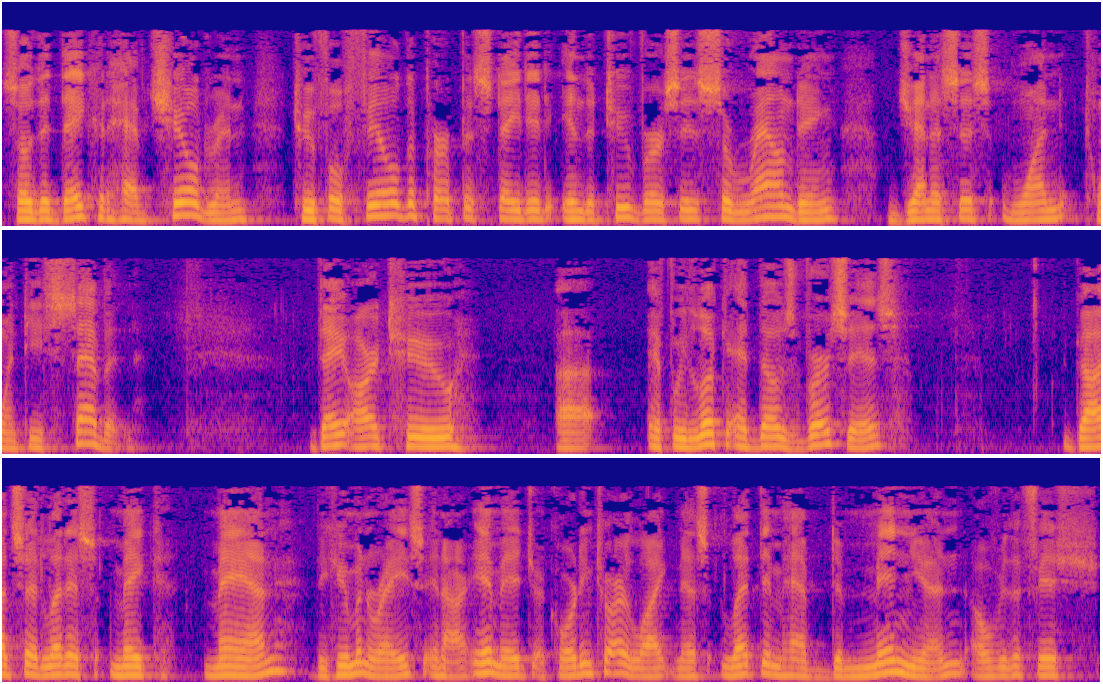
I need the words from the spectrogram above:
so that they could have children to fulfill the purpose stated in the two verses surrounding Genesis 1:27. They are to, uh, if we look at those verses, God said, "Let us make man, the human race, in our image, according to our likeness. Let them have dominion over the fish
